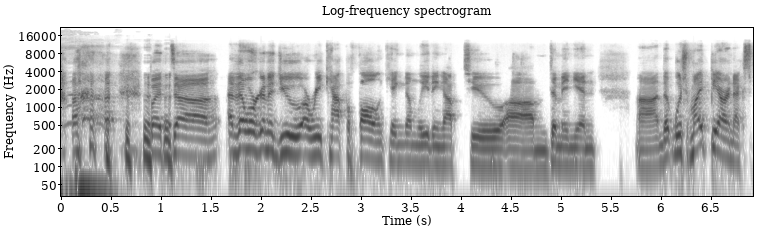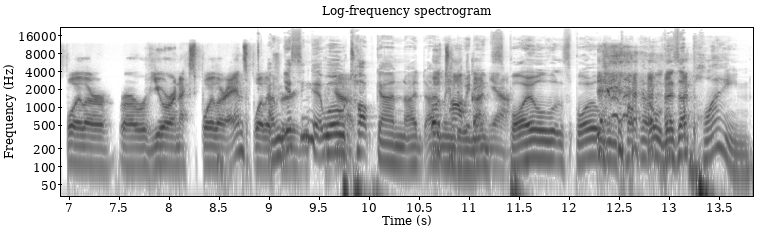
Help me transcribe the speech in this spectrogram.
but uh, and then we're going to do a recap of Fallen Kingdom leading up to um, Dominion, uh, that, which might be our next spoiler or review, or our next spoiler and spoiler. I'm for- guessing that. Well, yeah. Top Gun. I, I Well, mean, Top do we Gun, need yeah. spoil spoils in Top Gun? Oh, there's a plane.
